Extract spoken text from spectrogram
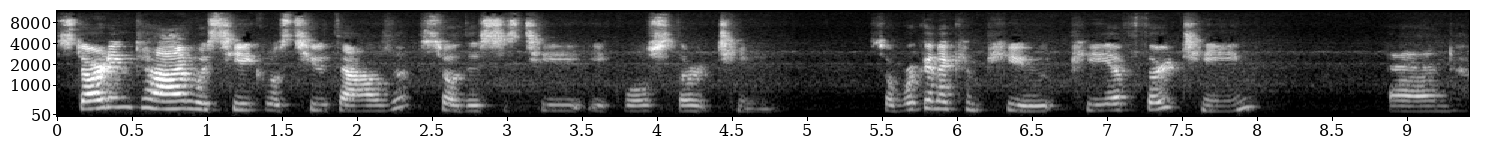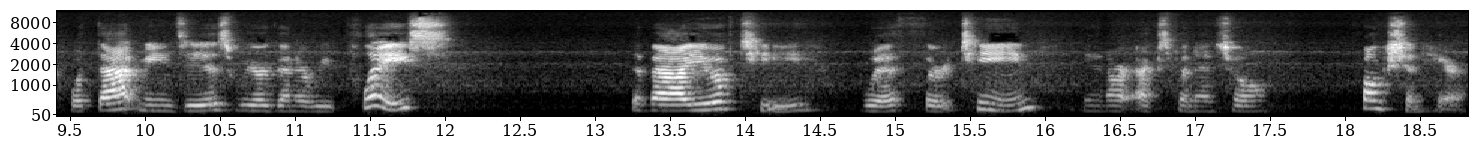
Starting time was t equals 2000, so this is t equals 13. So we're going to compute P of 13 and what that means is we are going to replace the value of t with 13 in our exponential function here.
